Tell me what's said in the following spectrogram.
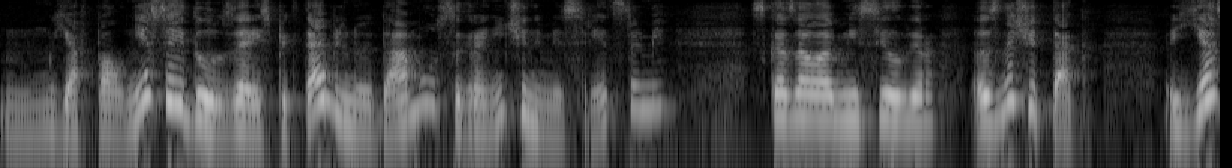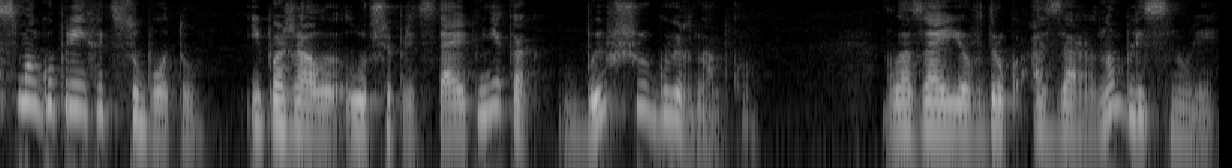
«Я вполне сойду за респектабельную даму с ограниченными средствами», — сказала мисс Силвер. «Значит так, я смогу приехать в субботу, и, пожалуй, лучше представить мне как бывшую гувернантку». Глаза ее вдруг озорно блеснули.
